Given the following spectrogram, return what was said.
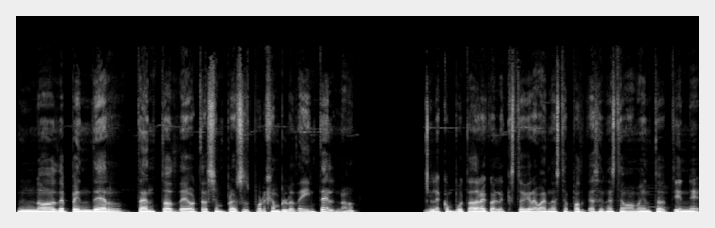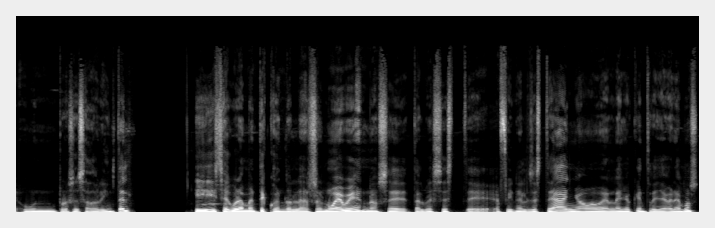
no depender tanto de otras empresas, por ejemplo, de Intel, ¿no? La computadora con la que estoy grabando este podcast en este momento tiene un procesador Intel. Y seguramente cuando las renueve, no sé, tal vez este, a finales de este año o el año que entra, ya veremos,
